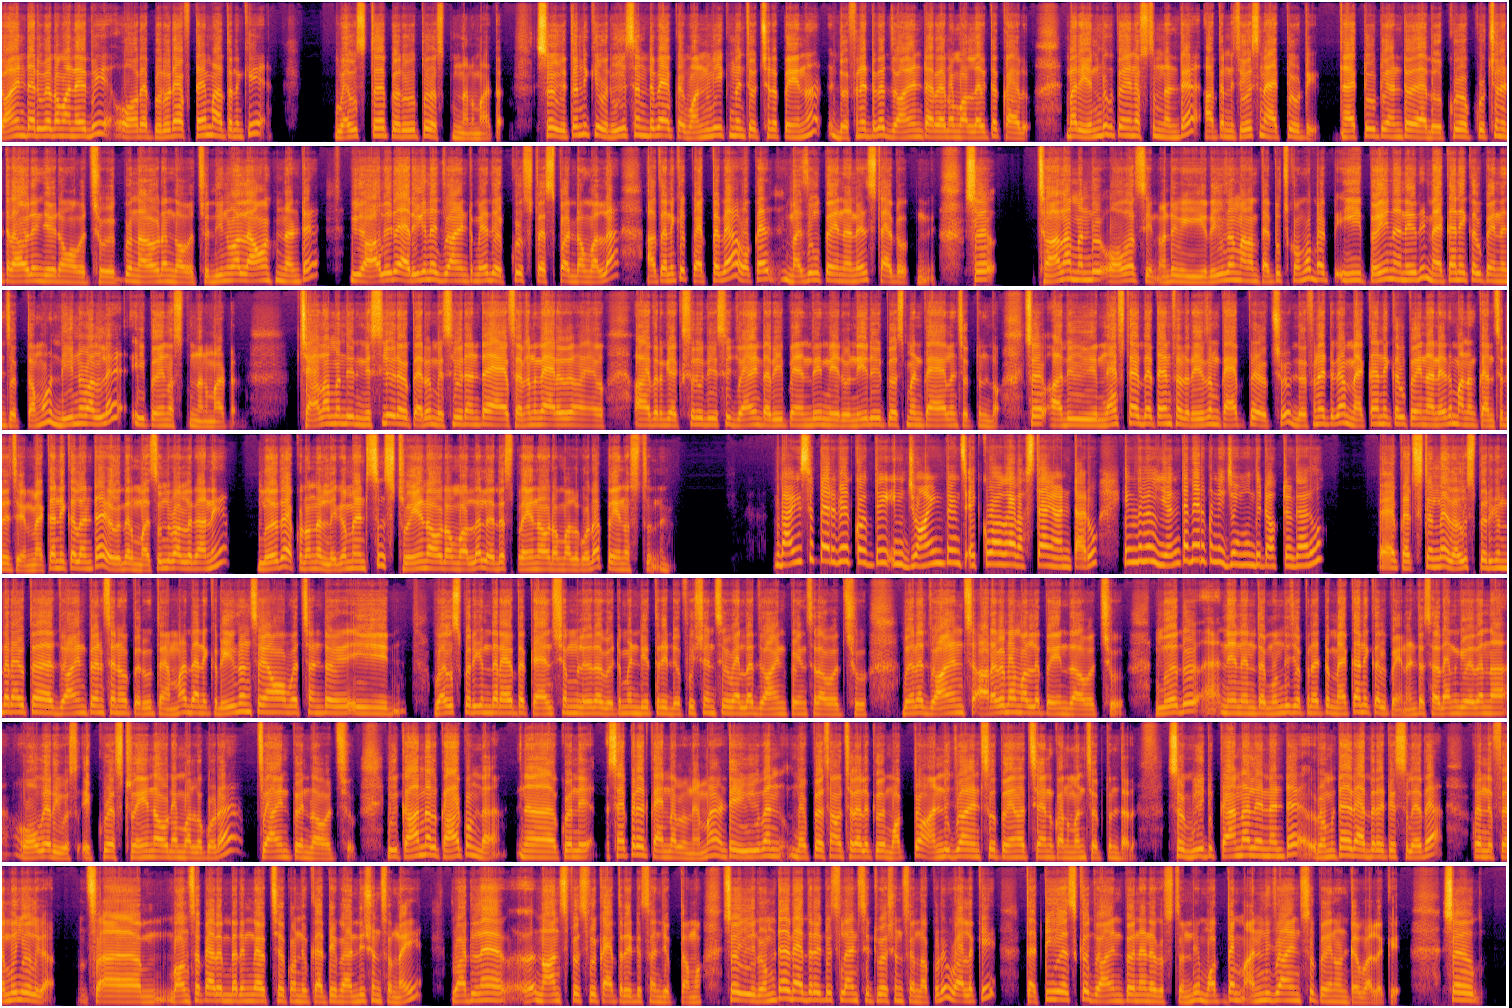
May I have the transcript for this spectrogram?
జాయింట్ అరగడం అనేది over a period of time అతనికి వ్యవస్థ పెరుగుతూ వస్తుంది అనమాట సో ఇతనికి రీసెంట్గా ఒక వన్ వీక్ నుంచి వచ్చిన పెయిన్ డెఫినెట్గా జాయింట్ అరగడం వల్ల అయితే కాదు. మరి ఎందుకు పెయిన్ వస్తుందంటే అతను చేసిన యాక్టివిటీ యాక్టివిటీ అంటే అది ఎక్కువ కూర్చొని ట్రావెలింగ్ చేయడం అవ్వచ్చు ఎక్కువ నడవడం కావచ్చు. దీనివల్ల ఏమవుతుందంటే ఇది ఆల్రెడీ అరిగిన జాయింట్ మీద ఎక్కువ స్ట్రెస్ పడడం వల్ల అతనికి కొత్తగా ఒక మజిల్ పెయిన్ అనేది స్టార్ట్ అవుతుంది. సో చాలా మంది ఓవర్ సీన్ అంటే ఈ రీజన్ మనం పెట్టించుకోము బట్ ఈ పెయిన్ అనేది మెకానికల్ పెయిన్ అని చెప్తాము. దీనివల్లే ఈ పెయిన్ వస్తుంది అనమాట చాలా మంది మిస్లీడ్ అవుతారు. మిస్లీడ్ అంటే సడన్గా అతనికి ఎక్స్రే తీసి జాయింట్ అరిగిపోయింది. మీరు నీ రీప్లేస్మెంట్ కావాలని చెప్తుంటాం. సో అది మోస్ట్ ఆఫ్ ద టైమ్స్ అది రీజన్ కాకపోవచ్చు డెఫినెట్ డెఫినెట్గా మెకానికల్ పెయిన్ అనేది మనం కన్సిడర్ చేయం. మెకానికల్ అంటే ఏదైనా మసిల్ వల్ల కానీ లేదా అక్కడ ఉన్న లిగమెంట్స్ స్ట్రెయిన్ అవడం వల్ల లేదా స్ప్రెయిన్ అవడం వల్ల కూడా పెయిన్ వస్తుంది. వయసు పెరిగే కొద్దీ ఈ జాయింట్ పెయిన్స్ ఎక్కువగా వస్తాయి అంటారు ఇందులో ఎంత మేరకు నిజం ఉంది డాక్టర్ గారు? ఖచ్చితంగా వెల్స్ పెరిగిన తర్వాత జాయింట్ పెయిన్స్ అనేవి పెరుగుతాయమ్మా దానికి రీజన్స్ ఏమవ్వచ్చు అంటే ఈ వెల్స్ పెరిగిన తర్వాత కాల్షియం లేదా విటమిన్ డి త్రీ డెఫిషియన్సీ వల్ల జాయింట్ పెయిన్స్ రావచ్చు. లేదా జాయింట్స్ అరగడం వల్ల పెయిన్ రావచ్చు. లేదు నేను ఇంతకు ముందు చెప్పినట్టు మెకానికల్ పెయిన్ అంటే సడన్గా ఏదైనా ఓవర్ యూస్ ఎక్కువ స్ట్రెయిన్ అవడం వల్ల కూడా జాయిన్ పెయిన్ రావచ్చు. ఈ కారణాలు కాకుండా కొన్ని సెపరేట్ కారణాలు ఉన్నాయమ్మా. అంటే ఈవెన్ ముప్పై సంవత్సరాలకి మొత్తం అన్ని జాయింట్స్ పెయిన్ వచ్చాయని కొంతమంది చెప్తుంటారు. సో వీటి కారణాలు ఏంటంటే రొమటైడ్ ఆథరైటిస్ లేదా కొన్ని ఫెమిలియల్గా వంశపారంపర్యంగా వచ్చే కొన్ని కండిషన్స్ ఉన్నాయి. వాటినే నాన్ స్పెసిఫిక్ ఆథరైటిస్ అని చెప్తాము. సో ఈ రొమటైడ్ ఆథరైటిస్ లాంటి సిచ్యువేషన్స్ ఉన్నప్పుడు వాళ్ళకి థర్టీ ఇయర్స్కి జాయింట్ పెయిన్ అనేది వస్తుంది. మొత్తం అన్ని జాయింట్స్ పెయిన్ ఉంటాయి వాళ్ళకి. సో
